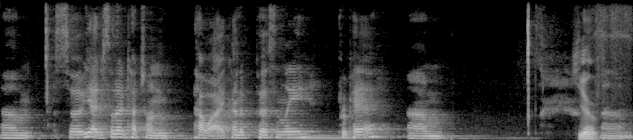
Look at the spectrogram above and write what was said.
Um, so yeah, I just thought I'd touch on how I kind of personally prepare. Um, yes. Um,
